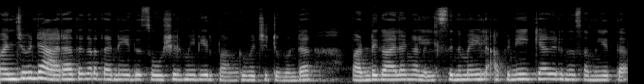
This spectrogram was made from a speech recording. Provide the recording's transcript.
മഞ്ജുവിന്റെ ആരാധകർ തന്നെ ഇത് സോഷ്യൽ മീഡിയയിൽ പങ്കുവച്ചിട്ടുമുണ്ട്. പണ്ട് കാലങ്ങളിൽ സിനിമയിൽ അഭിനയിക്കാതിരുന്ന സമയത്ത്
